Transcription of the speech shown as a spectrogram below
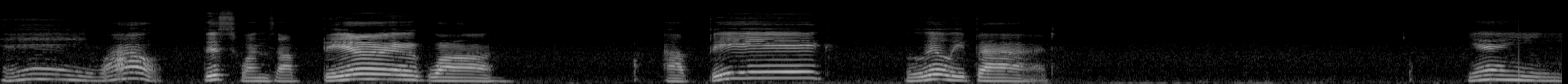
Hey, wow. This one's a big one. A big lily pad. Yay.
